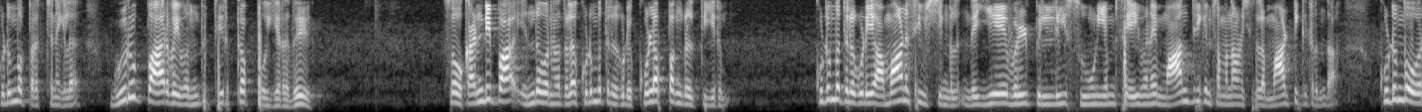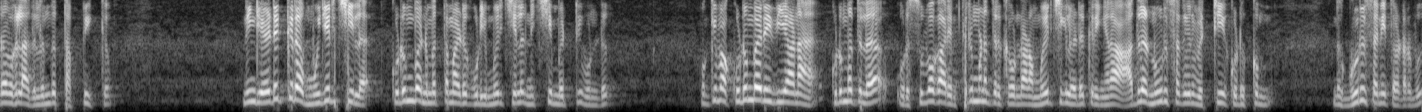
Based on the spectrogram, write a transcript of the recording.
குடும்ப பிரச்சனைகளை குரு பார்வை வந்து தீர்க்கப் போகிறது. ஸோ கண்டிப்பாக எந்த ஒரு நேரத்தில் குடும்பத்தில் இருக்கக்கூடிய குழப்பங்கள் தீரும். குடும்பத்தில் இருக்கக்கூடிய அமானுஷி விஷயங்கள் இந்த ஏவல் பில்லி சூனியம் செய்வனை மாந்திரிகம் சம்மந்தமான விஷயத்தில் மாட்டிக்கிட்டு இருந்தால் குடும்ப உறவுகள் அதிலிருந்து தப்பிக்கும். நீங்கள் எடுக்கிற முயற்சியில் குடும்ப நிமித்தமாக எடுக்கக்கூடிய முயற்சியில் நிச்சயம் வெற்றி உண்டு. முக்கியமாக குடும்ப ரீதியான குடும்பத்தில் ஒரு சுபகாரியம் திருமணத்திற்கு உண்டான முயற்சிகள் எடுக்கிறீங்களா? அதில் நூறு சதவீதம் வெற்றியை கொடுக்கும் இந்த குரு சனி தொடர்பு.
